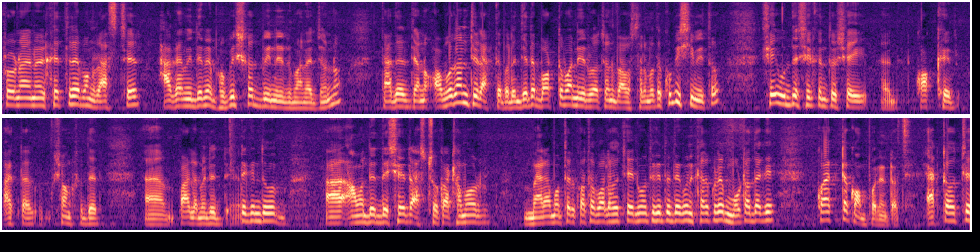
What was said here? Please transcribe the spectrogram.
প্রণয়নের ক্ষেত্রে এবং রাষ্ট্রের আগামী দিনে ভবিষ্যৎ বিনির্মাণের জন্য তাদের যেন অবদানটি রাখতে পারেন, যেটা বর্তমান নির্বাচন ব্যবস্থার মধ্যে খুবই সীমিত, সেই উদ্দেশ্যে কিন্তু সেই কক্ষের একটা সংসদের পার্লামেন্টের কিন্তু আমাদের দেশের রাষ্ট্র কাঠামোর মেরামতের কথা বলা হচ্ছে এর মধ্যে কিন্তু দেখবেন খেয়াল করে মোটা দাগে কয়েকটা কম্পোনেন্ট আছে। একটা হচ্ছে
